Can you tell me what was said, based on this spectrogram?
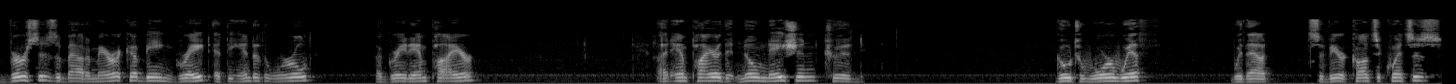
verses about America being great at the end of the world, a great empire, an empire that no nation could go to war with without severe consequences.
